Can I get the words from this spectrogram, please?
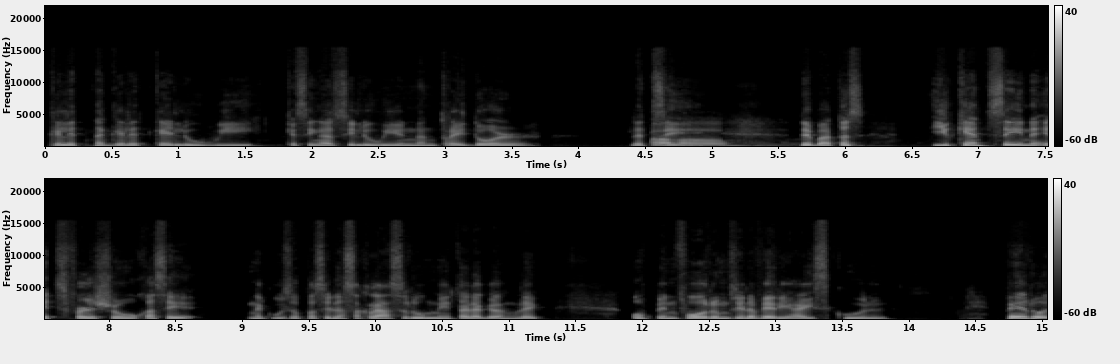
galit na galit kay Louie kasi nga si Louie yung non-tridor. Let's say. Oo. 'Di ba? Tapos you can't say na it's for show kasi nag-usap pa sila sa classroom eh. Talagang like open forum sila, very high school. Pero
